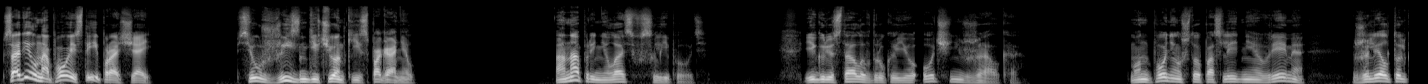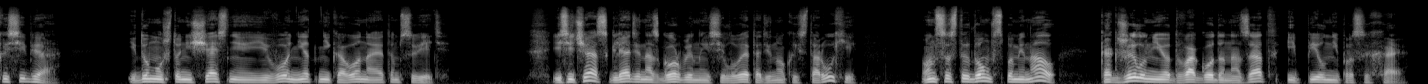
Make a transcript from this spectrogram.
посадил на поезд и прощай. Всю жизнь девчонки испоганил. Она принялась вслипывать. Игорю стало вдруг ее очень жалко. Он понял, что последнее время — жалел только себя и думал, что несчастнее его нет никого на этом свете. И сейчас, глядя на сгорбленный силуэт одинокой старухи, он со стыдом вспоминал, как жил у нее два года назад и пил не просыхая.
